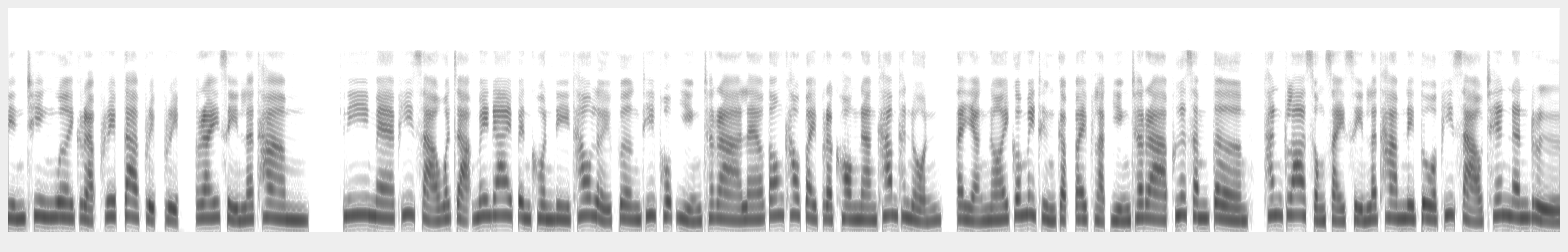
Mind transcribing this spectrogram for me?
ลินชิงเวยกระพริบตาปริบๆไรศีลธรรม นี่แม้พี่สาวจะไม่ได้เป็นคนดีเท่าเหลยเฟิงที่พบหญิงชราแล้วต้องเข้าไปประคองนางข้ามถนน แต่อย่างน้อยก็ไม่ถึงกับไปผลักหญิงชราเพื่อซ้ำเติม ท่านกล้าสงสัยศีลธรรมในตัวพี่สาวเช่นนั้นหรือ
